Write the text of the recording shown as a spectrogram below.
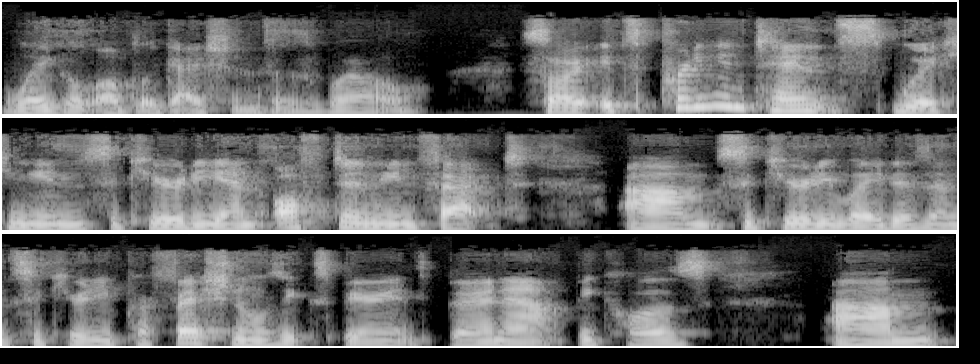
legal obligations as well. So it's pretty intense working in security, and often, in fact, um, security leaders and security professionals experience burnout because um,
